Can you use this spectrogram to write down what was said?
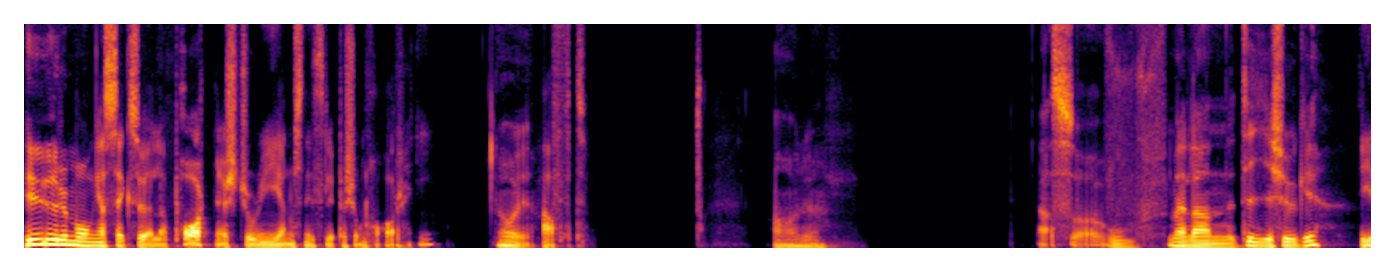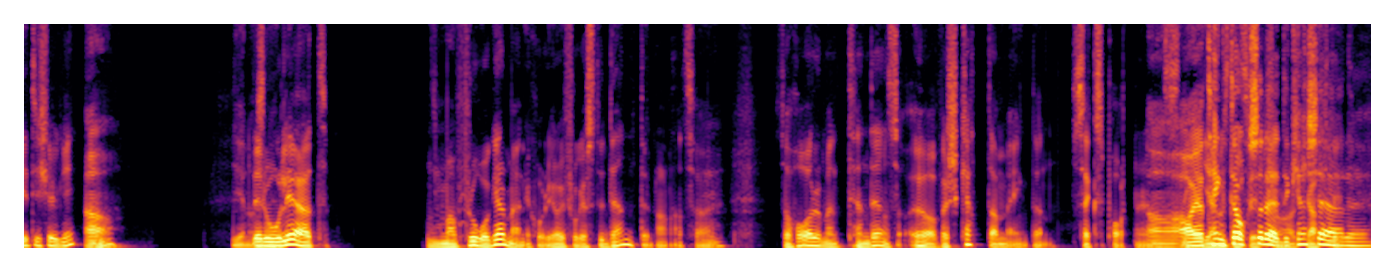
Hur många sexuella partners tror du en genomsnittlig person har Oj. haft? Ja, det... Alltså, uff, mellan 10-20. 10 till 20? Ja. Det roliga är att man frågar människor, jag har ju frågat studenter bland annat, så, här, Mm. så har de en tendens att överskatta mängden sexpartner. Ja, ja, jag tänkte också det. Det kanske är eh,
